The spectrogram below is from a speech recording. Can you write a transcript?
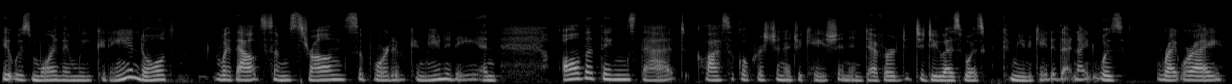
it was more than we could handle without some strong, supportive community. And all the things that classical Christian education endeavored to do, as was communicated that night, was right where I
